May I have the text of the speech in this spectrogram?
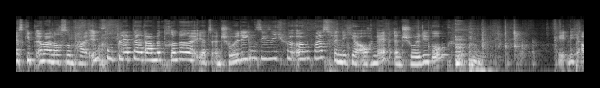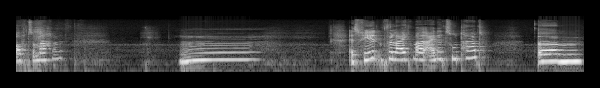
Es gibt immer noch so ein paar Infoblätter da mit drin. Jetzt entschuldigen Sie sich für irgendwas. Finde ich ja auch nett. Entschuldigung. Geht nicht aufzumachen. Hm. Es fehlt vielleicht mal eine Zutat. Ähm,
